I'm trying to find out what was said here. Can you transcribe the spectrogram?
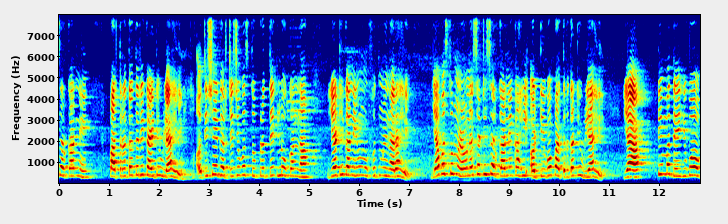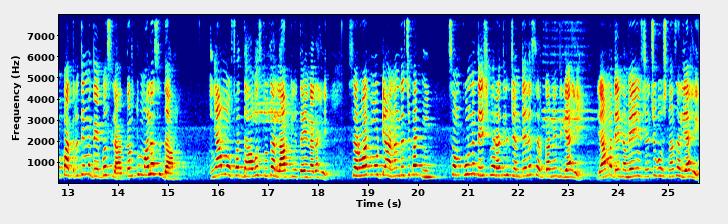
सरकारने पात्रता तरी काय ठेवल्या आहे? अतिशय गरजेची वस्तू प्रत्येक लोकांना या ठिकाणी मोफत मिळणार आहे. या वस्तू मिळवण्यासाठी सरकारने काही अटी व पात्रता ठेवली आहे. या अटीमध्ये व पात्रतेमध्ये बसला तर तुम्हाला सुद्धा या मोफत दहा वस्तूचा लाभ घेता येणार आहे. सर्वात मोठी आनंदाची बातमी संपूर्ण देशभरातील जनतेला सरकारने दिली आहे. यामध्ये नव्या योजनेची घोषणा झाली आहे.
